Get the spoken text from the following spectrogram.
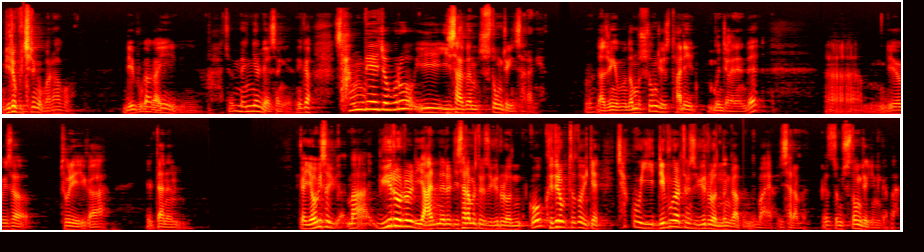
밀어붙이는 거 뭐라고? 리브가가 이 아주 맹렬 여성이에요. 그러니까 상대적으로 이 이삭은 수동적인 사람이에요. 어? 나중에 보면 너무 수동적이어서 탈이 문제가 되는데 아, 여기서 둘이가 일단은 그러니까 여기서 막 위로를 이 아내를 이 사람을 통해서 위로를 얻고 그 뒤로부터도 이렇게 자꾸 이 리브가를 통해서 위로를 얻는가 봐요. 이 사람은 그래서 좀 수동적인가 봐.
